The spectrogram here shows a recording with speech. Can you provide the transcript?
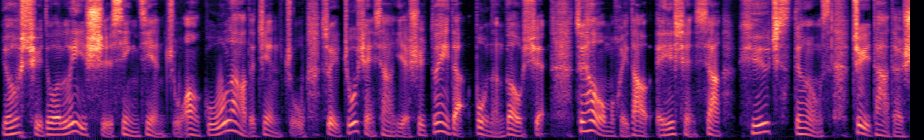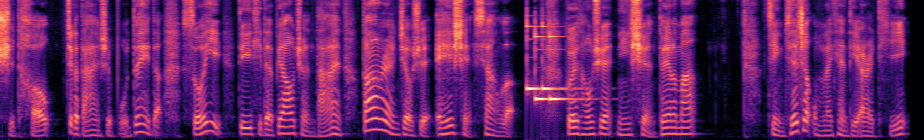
有许多历史性建筑哦，古老的建筑，所以主选项也是对的，不能够选。最后我们回到 A 选项，huge stones 巨大的石头，这个答案是不对的，所以第一题的标准答案当然就是 A 选项了。各位同学，你选对了吗？紧接着，我们来看第二题。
